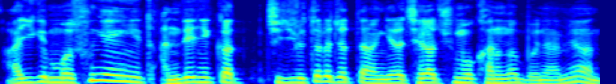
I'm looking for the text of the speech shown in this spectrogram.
아, 이게 뭐 흥행이 안 되니까 지지율 떨어졌다는 게 아니라 제가 주목하는 건 뭐냐면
